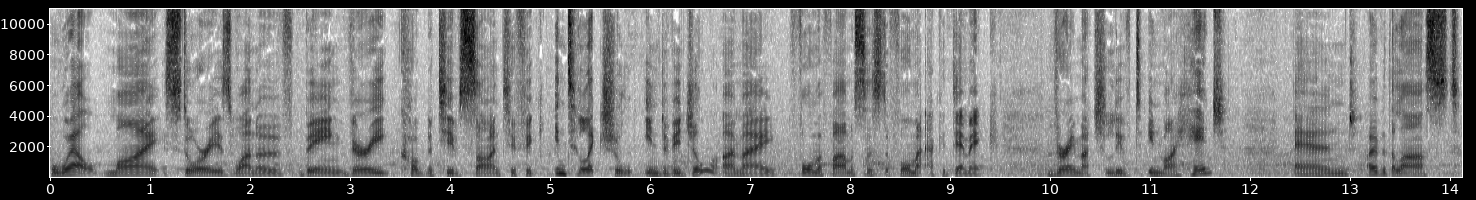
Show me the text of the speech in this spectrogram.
Well, my story is one of being very cognitive, scientific, intellectual individual. I'm a former pharmacist, a former academic, very much lived in my head. And over the last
